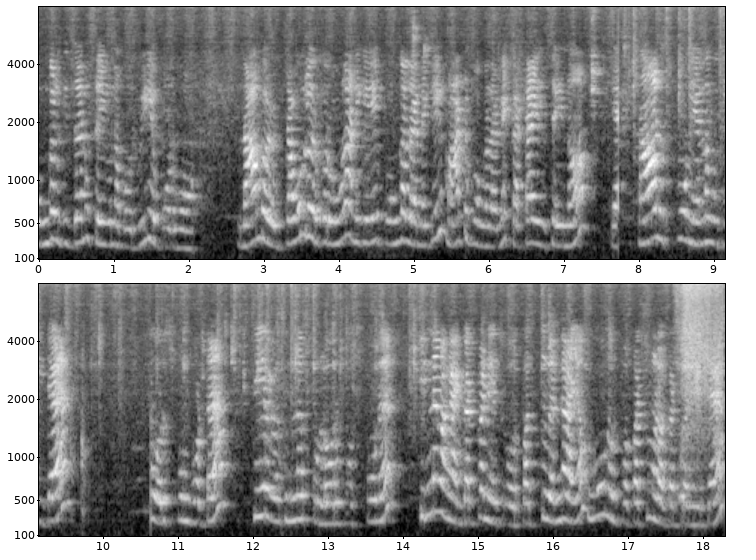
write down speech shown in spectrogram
பொங்கலுக்கு தானே செய்வோம் நம்ம ஒரு வீடியோ போடுவோம். நாம் டவுனில் இருக்கிறவங்களும் அன்றைக்கி பொங்கல் அன்னைக்கு மாட்டு பொங்கல் அன்னைக்கு கட்டாயம் செய்யணும். நாலு ஸ்பூன் எண்ணெய் ஊற்றிட்டேன் ஒரு ஸ்பூன் போட்டேன். சீரகம் சின்ன ஸ்பூனில் ஒரு ஸ்பூனு சின்ன வெங்காயம் கட் பண்ணி வச்சுக்கோ ஒரு பத்து வெங்காயம் மூணு பச்சை மிளகா கட் பண்ணிட்டேன்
